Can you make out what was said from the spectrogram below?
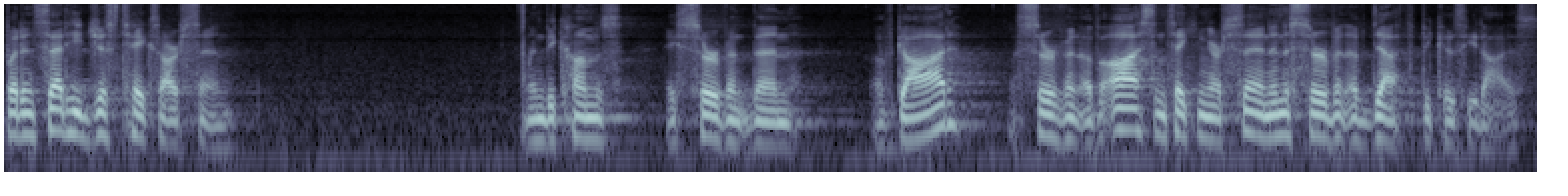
but instead he just takes our sin and becomes a servant then of God, a servant of us and taking our sin, and a servant of death because he dies.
